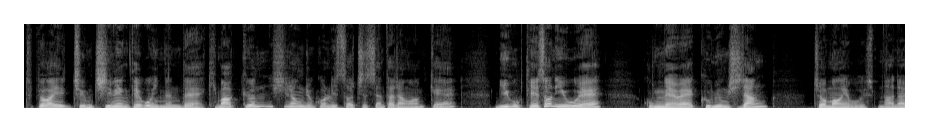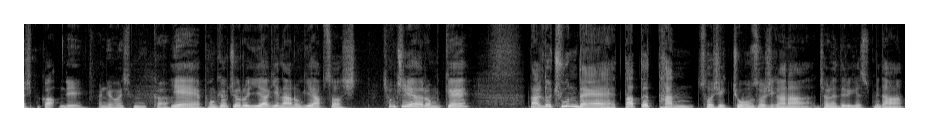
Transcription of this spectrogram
투표가 지금 진행되고 있는데 김학균 신영증권 리서치 센터장과 함께 미국 대선 이후에 국내외 금융시장 전망해 보겠습니다. 안녕하십니까? 네, 안녕하십니까? 예, 본격적으로 이야기 나누기 앞서 청취자 여러분께 날도 추운데 따뜻한 소식, 좋은 소식 하나 전해드리겠습니다.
